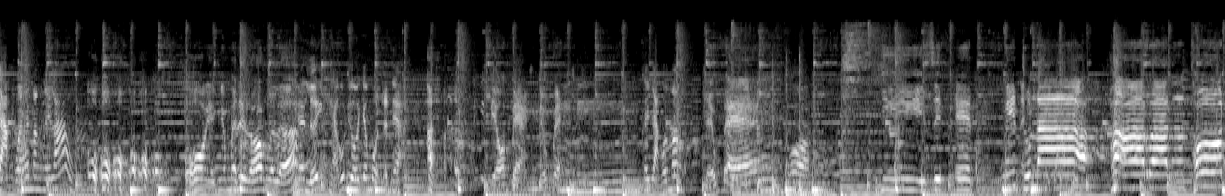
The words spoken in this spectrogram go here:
ยักไว้ให้มั่งเลยเล่าโอ้โหโอ้เองยังไม่ได้ร้องเลยเหรอ เนี่ยเหลืออีกแถวเดียวจะหมดแล้วเนี่ยเดี๋ยวแบ่ง เดี๋ยวแบ่ง อืมขยักไว้มั่งเดี๋ยวแบ่ง พ่อ ยี่สิบเอ็ดมิถุนาพารันทด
